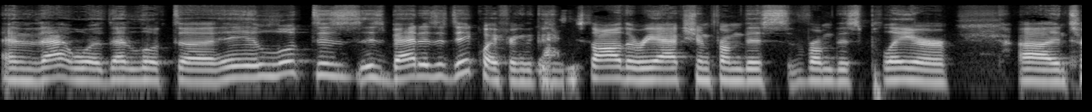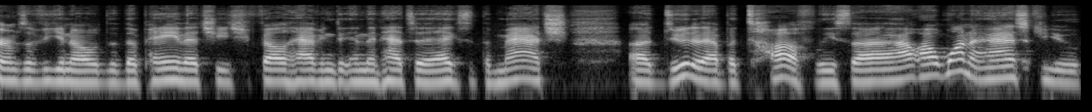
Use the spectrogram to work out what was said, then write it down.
and that was that looked uh it looked as, as bad as it did quite frankly because yes. we saw the reaction from this from this player uh in terms of you know the, the pain that she, she felt having to and then had to exit the match uh due to that but tough lisa i, I want to ask you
